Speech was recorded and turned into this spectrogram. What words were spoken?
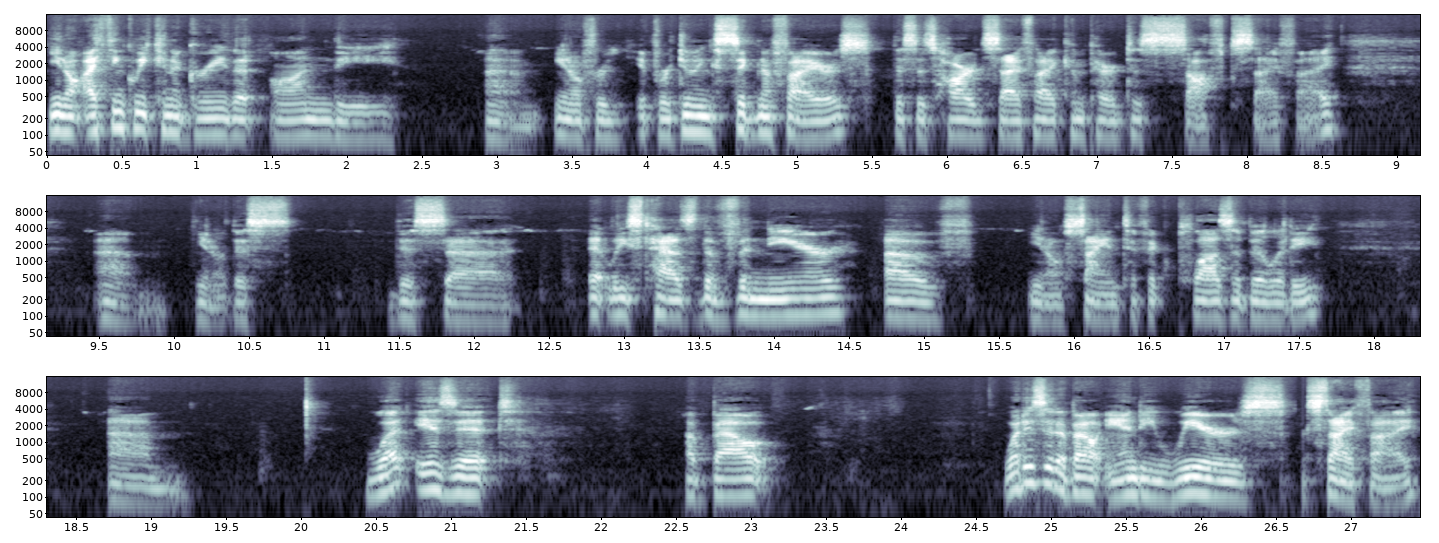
you know, I think we can agree that on the, um, you know, for if we're doing signifiers, this is hard sci-fi compared to soft sci-fi. Um, you know, this this uh, at least has the veneer of you know scientific plausibility um, what is it about what is it about andy weir's sci-fi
